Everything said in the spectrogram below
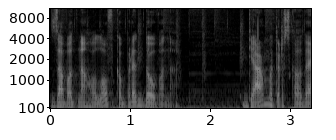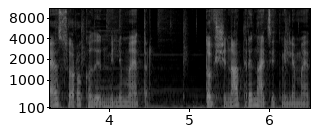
Заводна головка брендована. Діаметр складає 41 мм, товщина 13 мм.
